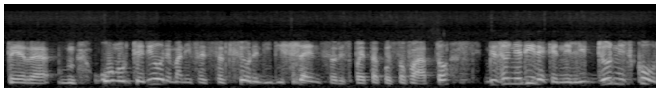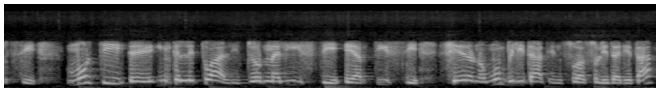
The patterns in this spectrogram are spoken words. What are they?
per um, un'ulteriore manifestazione di dissenso rispetto a questo fatto. Bisogna dire che negli giorni scorsi molti eh, intellettuali, giornalisti e artisti si erano mobilitati in sua solidarietà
